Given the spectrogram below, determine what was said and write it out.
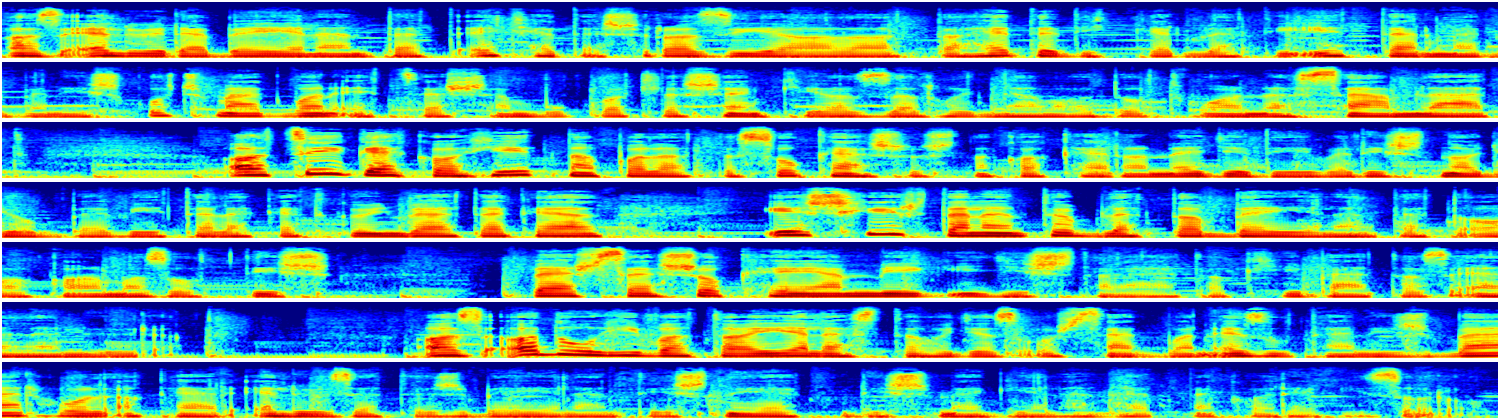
Az előre bejelentett egyhetes razia alatt a hetedik kerületi éttermekben és kocsmákban egyszer sem bukott le senki azzal, hogy nem adott volna számlát. A cégek a hét nap alatt a szokásosnak akár a negyedével is nagyobb bevételeket könyveltek el, és hirtelen több lett a bejelentett alkalmazott is. Persze sok helyen még így is találtak hibát az ellenőrök. Az adóhivatal jelezte, hogy az országban ezután is bárhol, akár előzetes bejelentés nélkül is megjelenhetnek a revizorok.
